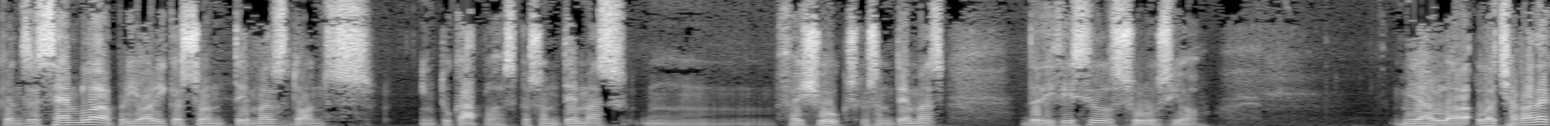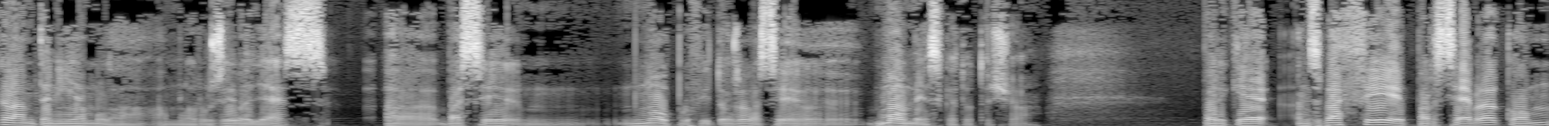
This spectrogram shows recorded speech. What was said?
que ens sembla a priori que són temes doncs intocables, que són temes mm, feixucs, que són temes de difícil solució. Mireu, la, la xerrada que vam tenir amb la, amb la Roser Vallès eh, va ser no profitosa, va ser eh, molt més que tot això. Perquè ens va fer percebre com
